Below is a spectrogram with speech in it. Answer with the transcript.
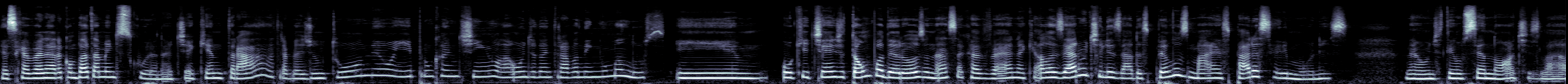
Essa caverna era completamente escura, né? Eu tinha que entrar através de um túnel e ir para um cantinho lá onde não entrava nenhuma luz. E o que tinha de tão poderoso nessa caverna é que elas eram utilizadas pelos maias para cerimônias, né? Onde tem os cenotes lá,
